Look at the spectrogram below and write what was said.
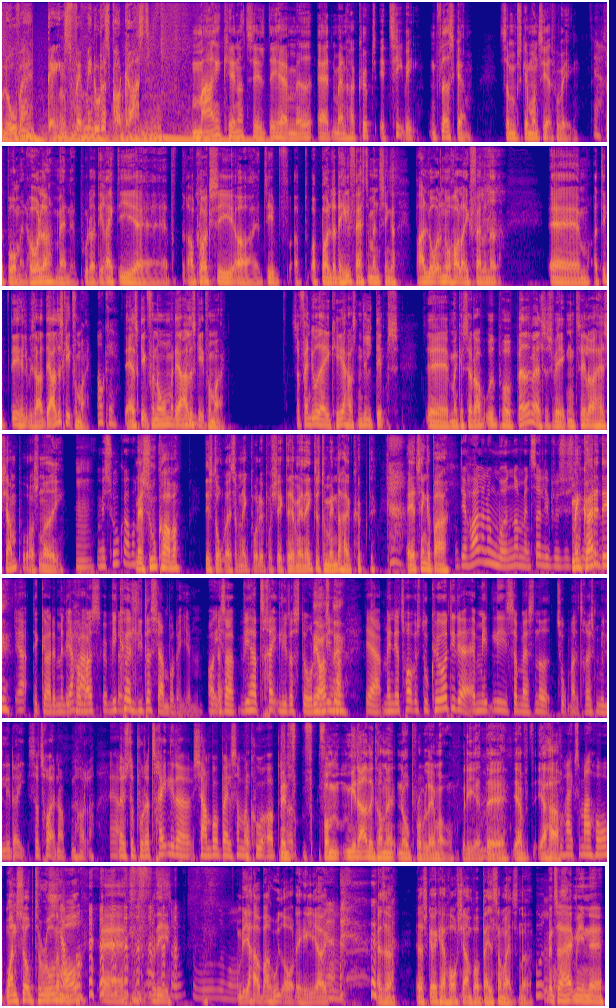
Gunova, dagens 5 minutters podcast. Mange kender til det her med, at man har købt et tv, en fladskærm, som skal monteres på væggen. Ja. Så bruger man huller, man putter de rigtige uh, ragplugs i, og, de, og, og bolder det hele fast, og man tænker, bare lort, nu holder ikke falder ned. Øhm, og det, det er heldigvis aldrig, det er aldrig sket for mig. Okay. Det er sket for nogen, men det er aldrig mm. sket for mig. Så fandt jeg ud af, at IKEA har sådan en lille dims, øh, man kan sætte op ude på badeværelsesvæggen til at have shampoo og sådan noget i. Med sugekopper? Med sugekopper. Det stoler jeg simpelthen ikke på det projekt her, men ikke desto mindre har jeg købt det. Og jeg tænker bare, Det holder nogle måneder, men så lige pludselig... Så men gør det det? Ja. Det gør det, men det Jeg kommer også... Vi kører liter shampoo derhjemme. Åh, ja. Altså, vi har tre liter stående. Det er også vi det. Har, ja, men jeg tror, hvis du køber de der almindelige, som er sådan noget 250 ml i, så tror jeg nok, den holder. Ja. Ja. Men hvis du putter 3 liter shampoo, balsam og kur op, Men så, f- for mit eget vedkommende, no problemo. Fordi at, øh, jeg, jeg har Du har ikke så meget hår. one soap to rule them all. Øh, fordi men jeg har jo bare hud over det hele. Jeg, er jo ikke, altså, jeg skal jo ikke have hårshampoo og balsam og alt sådan noget. Men så har jeg mine øh,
